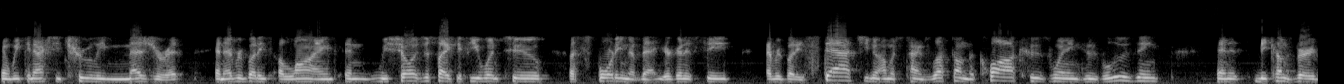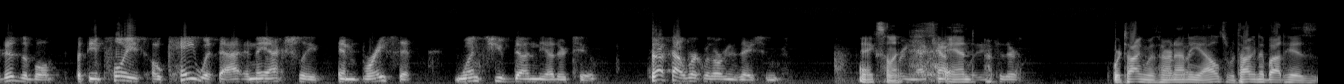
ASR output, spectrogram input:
and we can actually truly measure it and everybody's aligned. And we show it just like if you went to a sporting event you're going to see everybody's stats you know how much time's left on the clock who's winning who's losing and it becomes very visible. But the employee's okay with that and they actually embrace it once you've done the other two. So that's how I work with organizations. Excellent. Bring that and into their we're talking with Hernani Alves. We're talking about his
